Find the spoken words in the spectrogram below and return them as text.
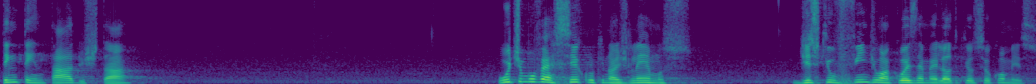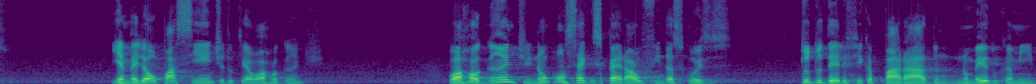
tem tentado estar. O último versículo que nós lemos diz que o fim de uma coisa é melhor do que o seu começo. E é melhor o paciente do que o arrogante. O arrogante não consegue esperar o fim das coisas. Tudo dele fica parado no meio do caminho.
